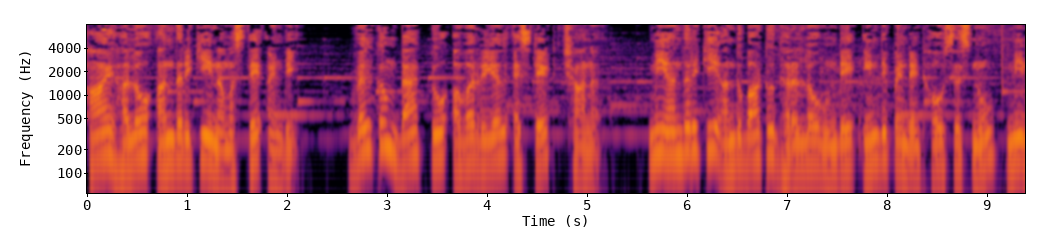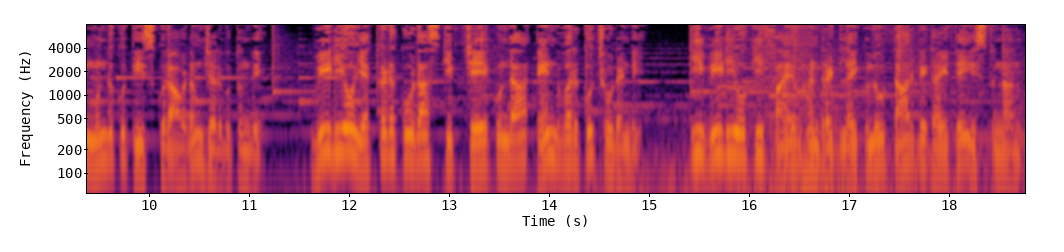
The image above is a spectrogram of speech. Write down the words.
హాయ్ హలో అందరికీ నమస్తే అండి. Welcome back to our real estate channel. మీ అందరికీ అందుబాటు ధరల్లో ఉండే ఇండిపెండెంట్ హౌసెస్ను మీ ముందుకు తీసుకురావడం జరుగుతుంది. వీడియో ఎక్కడ కూడా స్కిప్ చేయకుండా ఎండ్ వరకు చూడండి. ఈ వీడియోకి ఫైవ్ హండ్రెడ్ లైకులు టార్గెట్ అయితే ఇస్తున్నాను.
